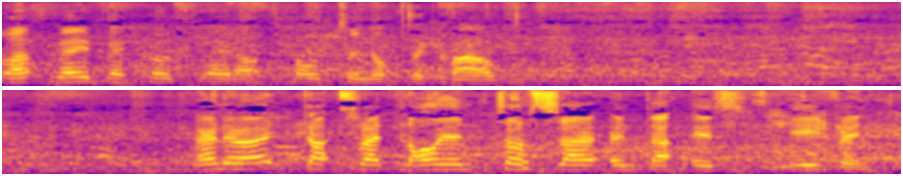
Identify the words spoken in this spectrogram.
Like move it because they're not holding up the crowd. Anyway, that's Red Lion Tussa and that is even.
